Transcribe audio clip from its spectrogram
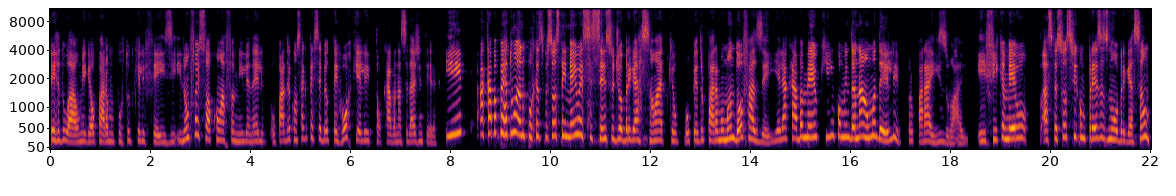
perdoar o Miguel Páramo por tudo que ele fez. E, e não foi só com a família, né? Ele, o padre consegue perceber o terror que ele tocava na cidade inteira. E acaba perdoando, porque as pessoas têm meio esse senso de obrigação, ah, é porque o, o Pedro Páramo mandou fazer, e ele acaba meio que encomendando a alma dele para o paraíso lá, e, e fica meio, as pessoas ficam presas numa obrigação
